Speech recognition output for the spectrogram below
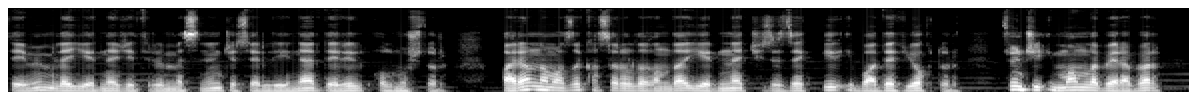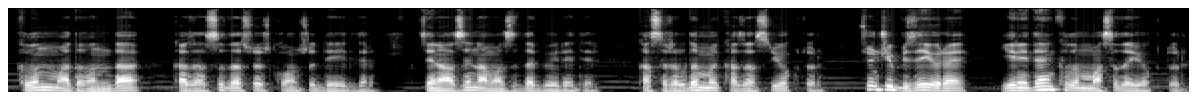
teyemmüm ile yerine getirilmesinin geçerliliğine delil olmuştur. Bayram namazı kasırıldığında yerine çizecek bir ibadet yoktur. Çünkü imamla beraber kılınmadığında kazası da söz konusu değildir. Cenaze namazı da böyledir. Kasırıldı mı kazası yoktur. Çünkü bize göre yeniden kılınması da yoktur.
